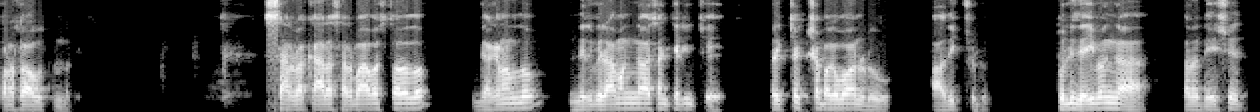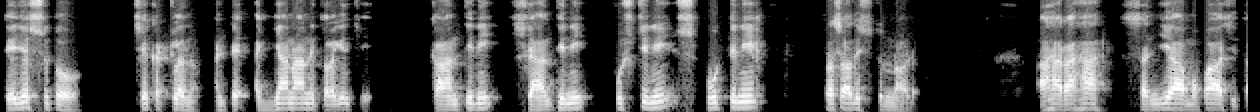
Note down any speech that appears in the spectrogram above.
కొనసాగుతున్నది. సర్వకాల సర్వావస్థలలో గగనంలో నిర్విరామంగా సంచరించే ప్రత్యక్ష భగవానుడు ఆదిత్యుడు. తొలి దైవంగా తన దేశ తేజస్సుతో చీకట్లను అంటే అజ్ఞానాన్ని తొలగించి కాంతిని శాంతిని పుష్టిని స్ఫూర్తిని ప్రసాదిస్తున్నాడు. అహరహ సంధ్యాముపాసిత.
